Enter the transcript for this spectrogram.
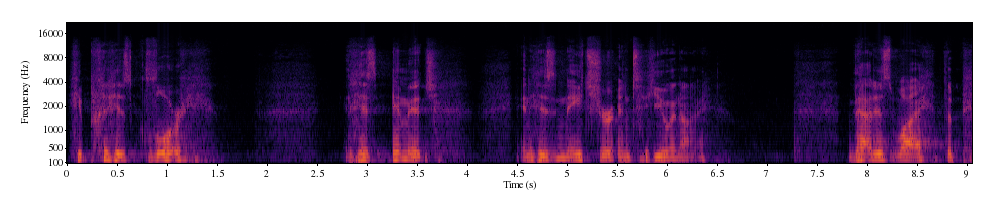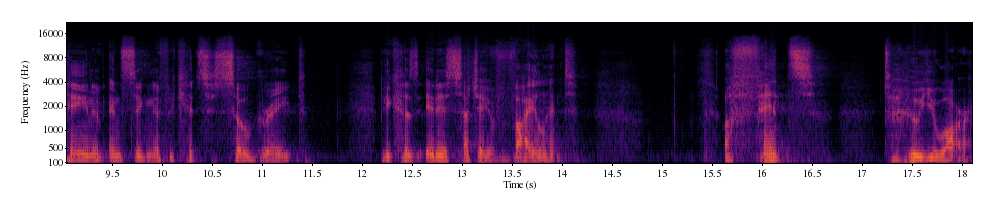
he put his glory and his image and his nature into you and I. That is why the pain of insignificance is so great because it is such a violent offense to who you are.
